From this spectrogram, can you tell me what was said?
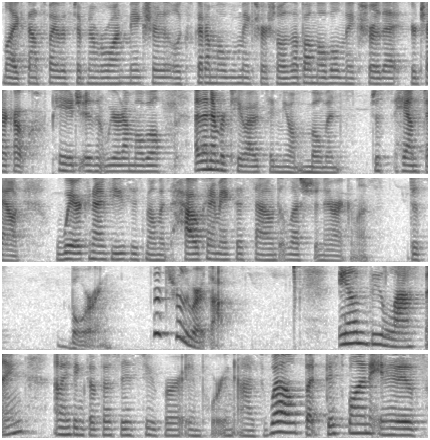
like that's why it was tip number one. Make sure that it looks good on mobile, make sure it shows up on mobile, make sure that your checkout page isn't weird on mobile. And then number two, I would say moments, just hands down. Where can I use these moments? How can I make this sound less generic and less just boring? That's truly where it's at. And the last thing, and I think that this is super important as well, but this one is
